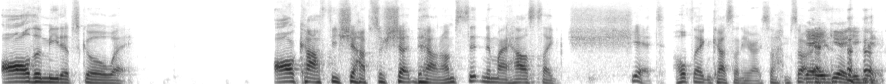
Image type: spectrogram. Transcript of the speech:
all the meetups go away. All coffee shops are shut down. I'm sitting in my house like shit. Hopefully I can cuss on here. I so I'm sorry. Yeah, you're good. You're good.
